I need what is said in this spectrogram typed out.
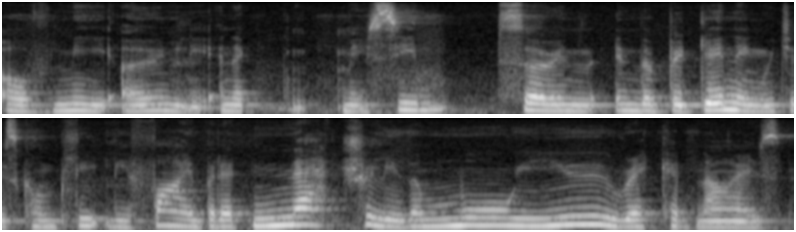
of me only. And it may seem so in, in the beginning, which is completely fine, but it naturally, the more you recognize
